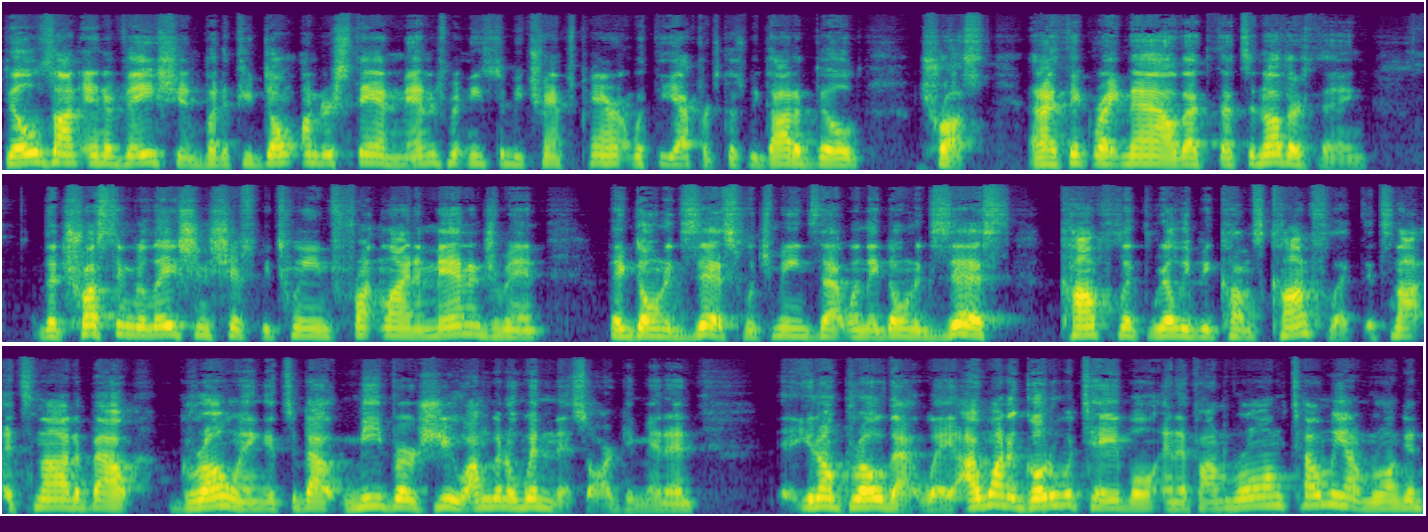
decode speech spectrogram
builds on innovation. But if you don't understand, management needs to be transparent with the efforts because we got to build trust. And I think right now that that's another thing. The trusting relationships between frontline and management, they don't exist, which means that when they don't exist, conflict really becomes conflict. It's not it's not about growing, it's about me versus you. I'm to win this argument and you don't grow that way. I want to go to a table and if I'm wrong, tell me I'm wrong and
